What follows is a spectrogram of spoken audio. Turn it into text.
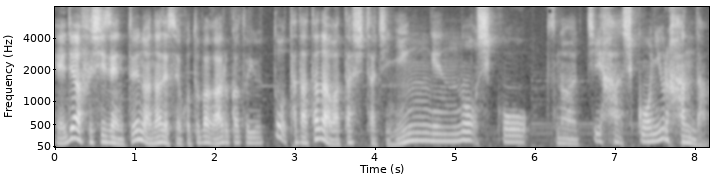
えでは不自然というのはなぜそういう言葉があるかというとただただ私たち人間の思考すなわち思考による判断、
